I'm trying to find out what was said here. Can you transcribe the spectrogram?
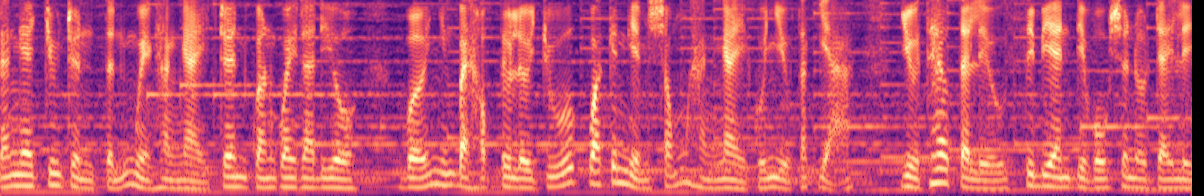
đang nghe chương trình tỉnh nguyện hàng ngày trên quanh quay radio với những bài học từ lời Chúa qua kinh nghiệm sống hàng ngày của nhiều tác giả dựa theo tài liệu CBN Devotional Daily.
